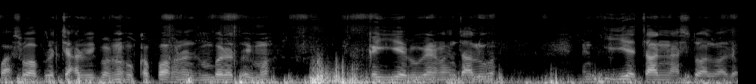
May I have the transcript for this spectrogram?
પાછું આપણે ચાર વીઘોનો કપાવાનો નંબર હતો એમાં. કહીએ રૂવેણવાનું ચાલુ હોય, અને એ ચાર નાસ્તો હાલવા દો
